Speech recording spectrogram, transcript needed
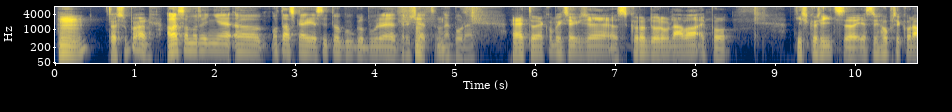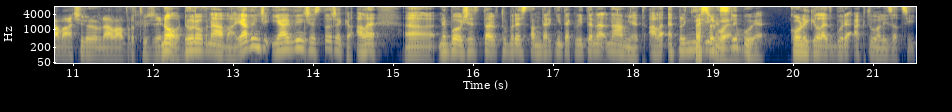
Hmm. To je super. Ale samozřejmě uh, otázka je, jestli to Google bude držet nebo ne. Ne, to jako bych řekl, že skoro dorovnává Apple. Těžko říct, eh, jestli ho překonává či dorovnává, protože... No, dorovnává. Já vím, že, já vím, že jsi to řekl, ale... Uh, nebo že to, to bude standardní takový ten námět, ale Apple nikdy neslibuje, neslibuje no. kolik let bude aktualizací.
